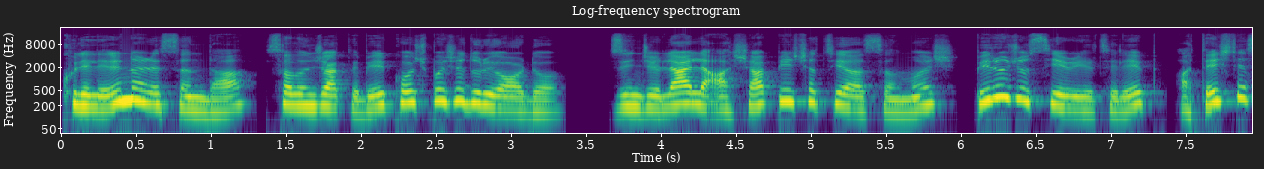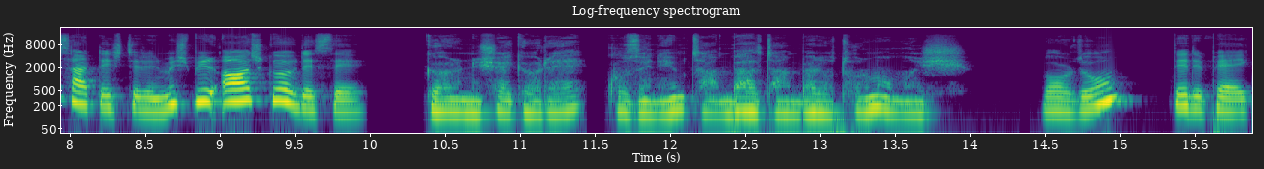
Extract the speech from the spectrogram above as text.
Kulelerin arasında salıncaklı bir koçbaşı duruyordu. Zincirlerle ahşap bir çatıya asılmış, bir ucu sivriltilip ateşle sertleştirilmiş bir ağaç gövdesi. Görünüşe göre kuzenim tembel tembel oturmamış. Lordum, dedi Peg.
